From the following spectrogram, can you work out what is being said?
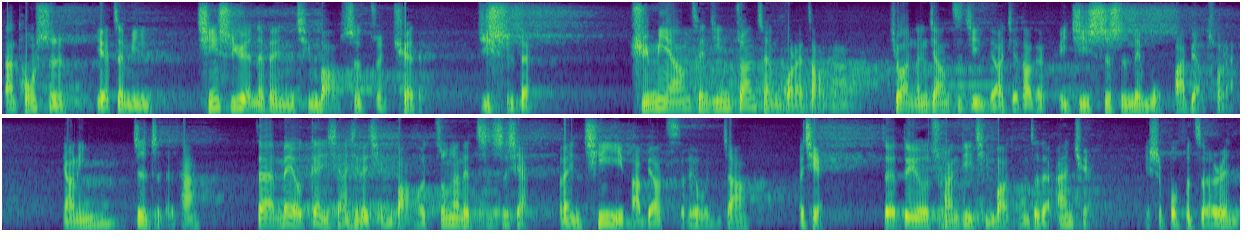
但同时也证明秦时月那份情报是准确的、及时的。许明阳曾经专程过来找他，希望能将自己了解到的飞机失事内幕发表出来。杨林制止了他，在没有更详细的情报和中央的指示下，不能轻易发表此类文章，而且这对于传递情报同志的安全也是不负责任的。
